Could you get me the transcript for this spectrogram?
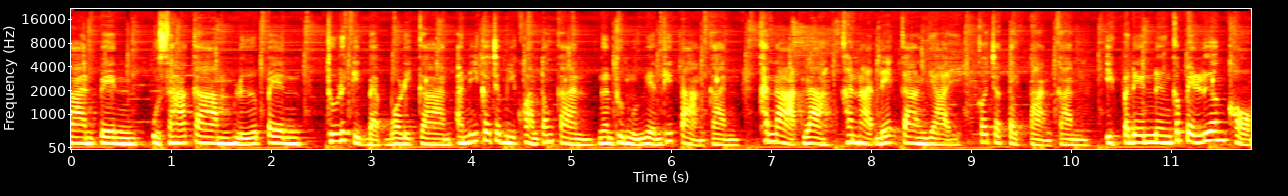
การเป็นอุตสาหกรรม หรือเป็นธุรกิจแบบบริการ อันนี้ก็จะมีความต้องการเงินทุนหมุนเวียนที่ต่างกัน ขนาดล่ะ ขนาดเล็กกลางใหญ่ก็จะแตกต่างกัน อีกประเด็นหนึ่งก็เป็นเรื่องของ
